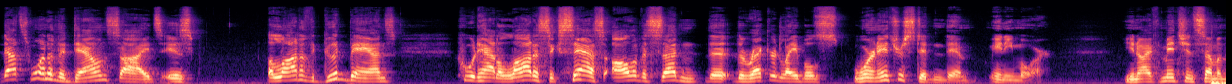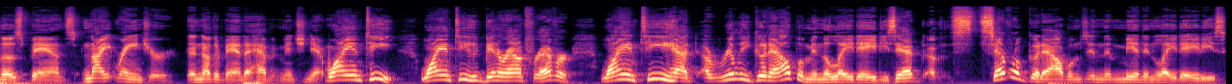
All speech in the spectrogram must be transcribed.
that's one of the downsides is a lot of the good bands who had had a lot of success, all of a sudden the, the record labels weren't interested in them anymore. You know, I've mentioned some of those bands. Night Ranger, another band I haven't mentioned yet. Y&T. Y&T, who'd been around forever. Y&T had a really good album in the late 80s. They had uh, several good albums in the mid and late 80s.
